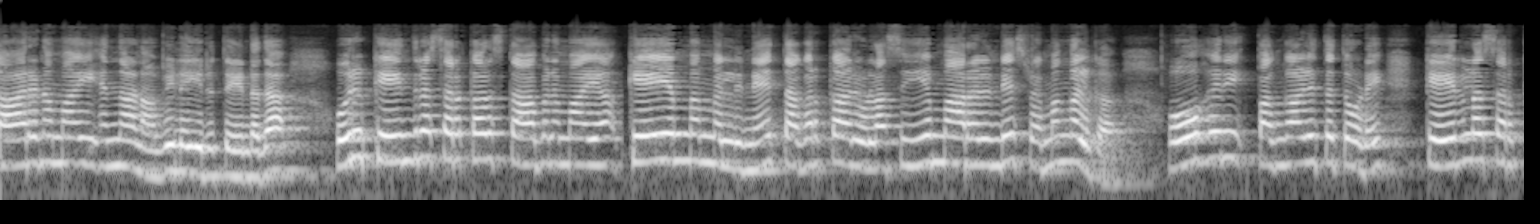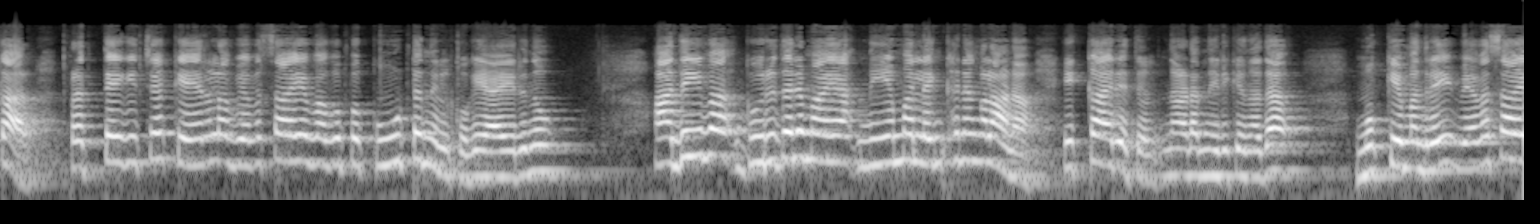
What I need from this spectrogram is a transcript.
കാരണമായി എന്നാണ് വിലയിരുത്തേണ്ടത്. ഒരു കേന്ദ്ര സർക്കാർ സ്ഥാപനമായ കെ എം എം എല്ലിനെ തകർക്കാനുള്ള സി എം ആർ എല്ലിന്റെ ശ്രമങ്ങൾക്ക് ഓഹരി പങ്കാളിത്തത്തോടെ കേരള സർക്കാർ പ്രത്യേകിച്ച് കേരള വ്യവസായ വകുപ്പ് കൂട്ടുനിൽക്കുകയായിരുന്നു. അതീവ ഗുരുതരമായ നിയമലംഘനങ്ങളാണ് ഇക്കാര്യത്തിൽ നടന്നിരിക്കുന്നത്. മുഖ്യമന്ത്രി വ്യവസായ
